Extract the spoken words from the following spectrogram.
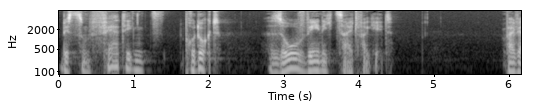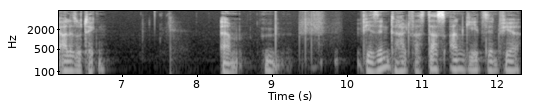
bis zum fertigen Produkt so wenig Zeit vergeht. Weil wir alle so ticken. Ähm, wir sind halt, was das angeht, sind wir,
